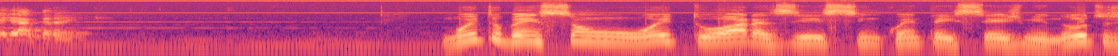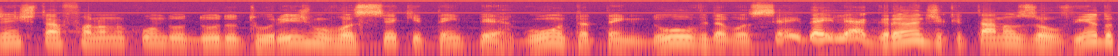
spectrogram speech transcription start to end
Ilha Grande. Muito bem, são 8 horas e 56 minutos. A gente está falando com o Dudu do Turismo. Você que tem pergunta, tem dúvida, você aí da Ilha Grande que está nos ouvindo,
